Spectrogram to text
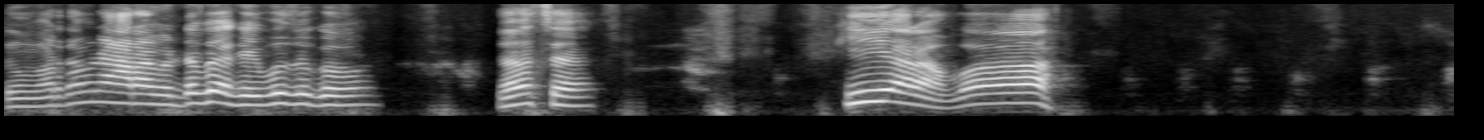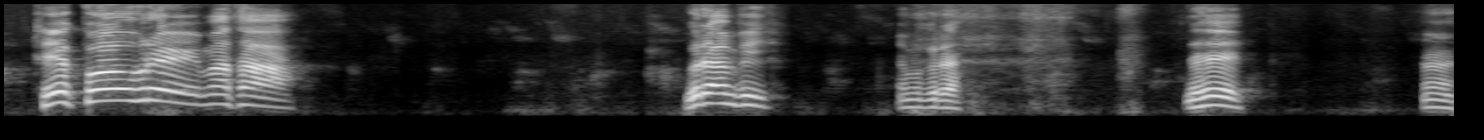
তোমার তো মানে আরামের ডাবে খাই বুঝো গো। আচ্ছা কি আরাম বাহ। ঠিক পৌরে মাথা। ঘুরে আমি আমি ঘুরা দেখে। হ্যাঁ।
